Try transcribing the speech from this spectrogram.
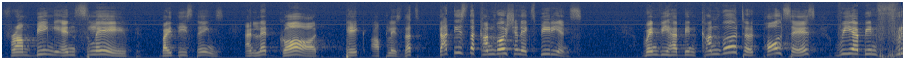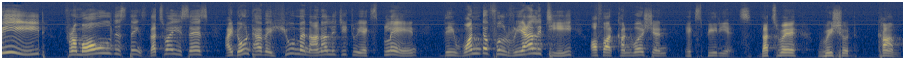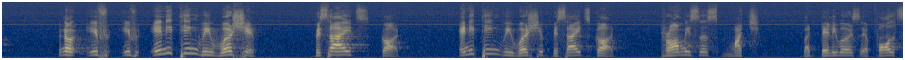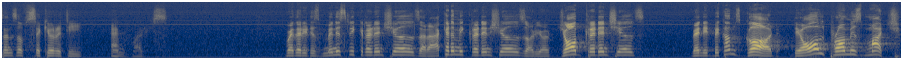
from being enslaved by these things and let God take our place. That's, that is the conversion experience. When we have been converted, Paul says, We have been freed from all these things. That's why he says, I don't have a human analogy to explain the wonderful reality of our conversion experience. That's where we should come. You know, if, if anything we worship besides God, anything we worship besides God promises much but delivers a false sense of security and worries. Whether it is ministry credentials or academic credentials or your job credentials, when it becomes God, they all promise much,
